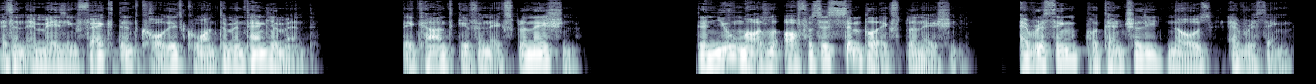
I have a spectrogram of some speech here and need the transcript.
as an amazing fact and call it quantum entanglement. They can't give an explanation. The new model offers a simple explanation. Everything potentially knows everything.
